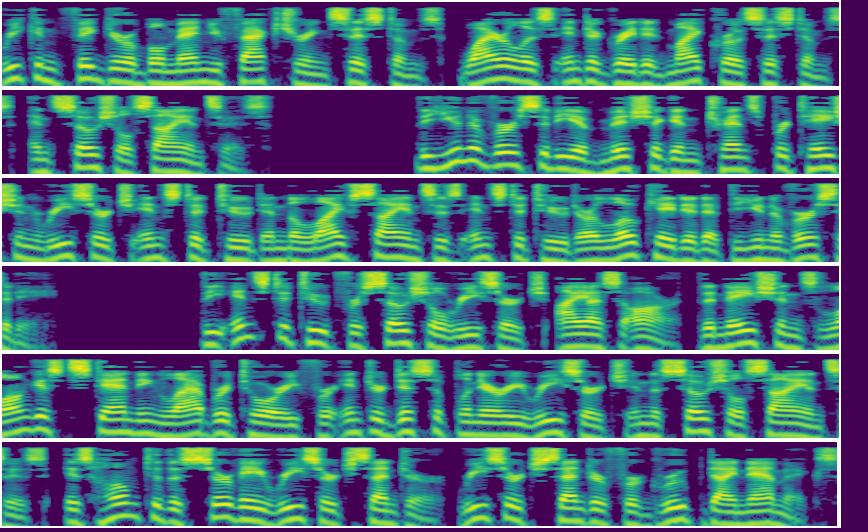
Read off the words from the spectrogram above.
reconfigurable manufacturing systems, wireless integrated microsystems, and social sciences. The University of Michigan Transportation Research Institute and the Life Sciences Institute are located at the university. The Institute for Social Research ISR, the nation's longest-standing laboratory for interdisciplinary research in the social sciences, is home to the Survey Research Center, Research Center for Group Dynamics,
